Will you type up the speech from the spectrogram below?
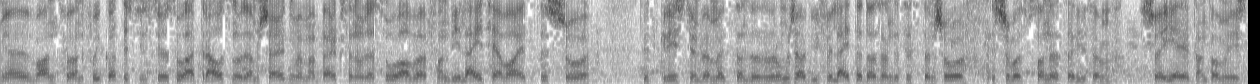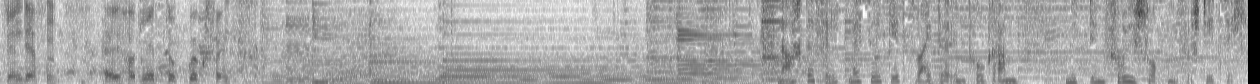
Wir waren zwar an viel Gottesdienste oder so, auch draußen oder am Schelgen, wenn wir am Berg sind oder so, aber von den Leuten her war jetzt das schon das Größte. Und wenn man jetzt dann so rumschaut, wie viele Leute da sind, das ist dann schon, ist schon was Besonderes da, dieser, schon eine Ehre dann da ministrieren dürfen. Hat mir jetzt gut gefallen. Nach der Feldmesse geht's weiter im Programm. Mit dem Frühschoppen versteht sich.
